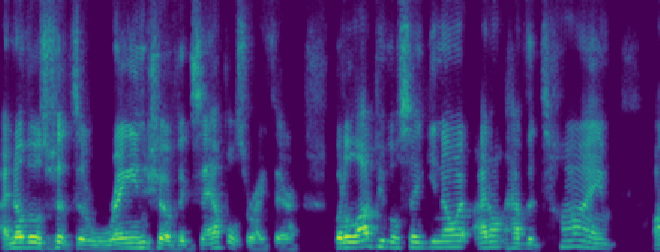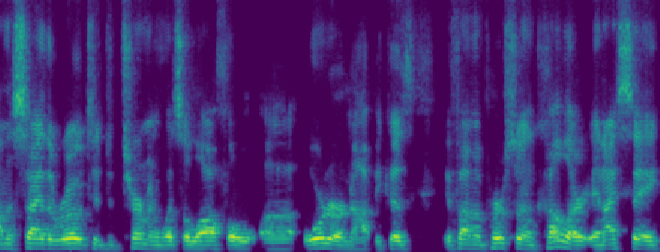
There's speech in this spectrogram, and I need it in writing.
I know those are the range of examples right there. But a lot of people say, you know what, I don't have the time on the side of the road to determine what's a lawful uh, order or not. Because if I'm a person of color and I say,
